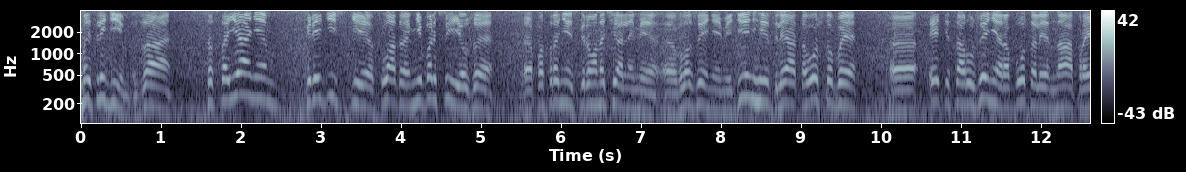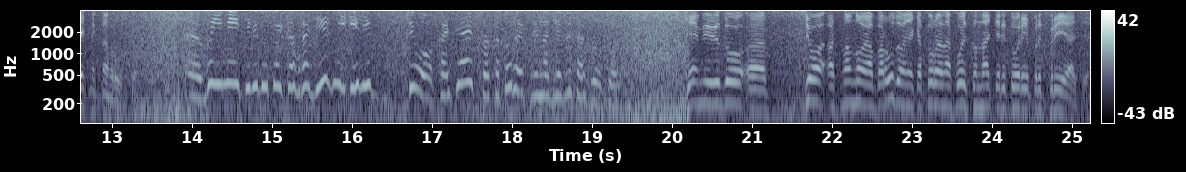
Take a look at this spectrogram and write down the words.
мы следим за состоянием, периодически вкладываем небольшие уже э, по сравнению с первоначальными э, вложениями деньги для того, чтобы эти сооружения работали на проектных нагрузках. Э, Вы имеете в виду только градирни или все хозяйство, которое принадлежит азоту? Я имею в виду все основное оборудование, которое находится на территории предприятия.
